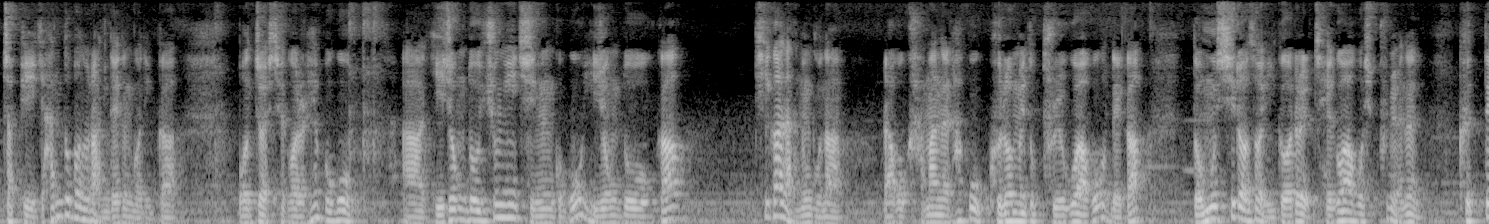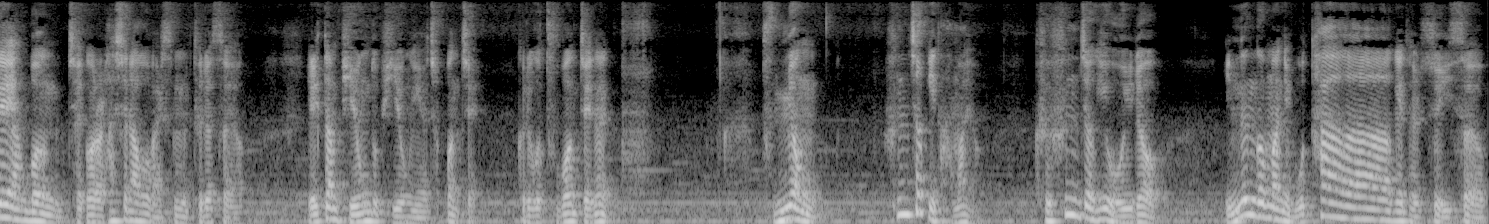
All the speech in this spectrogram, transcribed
어차피 이게 한두 번으로 안 되는 거니까 먼저 제거를 해보고 아 이 정도 흉이 지는 거고 이 정도가 티가 나는구나 라고 감안을 하고 그럼에도 불구하고 내가 너무 싫어서 이거를 제거하고 싶으면은 그때 한번 제거를 하시라고 말씀을 드렸어요. 일단 비용도 비용이에요, 첫 번째. 그리고 두 번째는 분명 흔적이 남아요. 그 흔적이 오히려 있는 것만이 못하게 될 수 있어요.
